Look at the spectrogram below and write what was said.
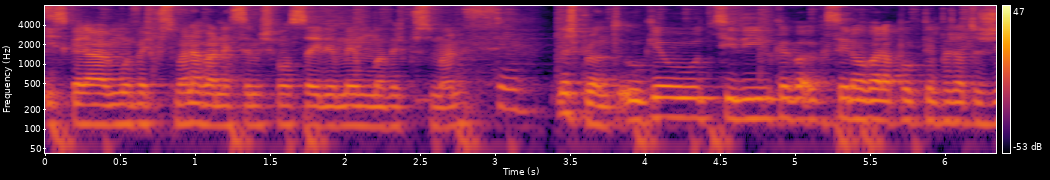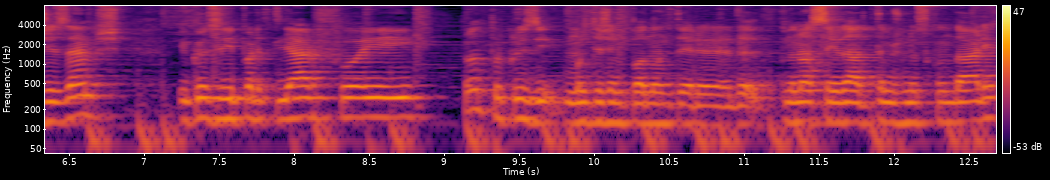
e se calhar uma vez por semana, agora nem sabemos se vão sair mesmo uma vez por semana. Sim. Mas pronto, o que eu decidi, o que agora- que saíram agora há pouco tempo as notas dos exames, e o que eu decidi partilhar foi, pronto, porque muita gente pode não ter, eh, de- na nossa idade estamos no secundário,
